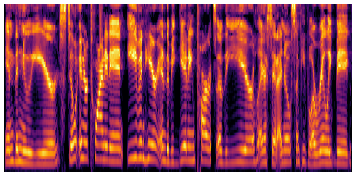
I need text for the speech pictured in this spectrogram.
in the new year. Still intertwine it in, even here in the beginning parts of the year. Like I said, I know some people are really big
